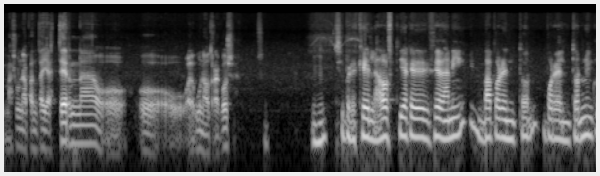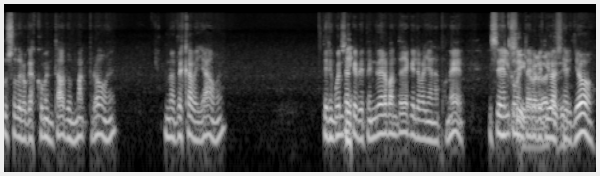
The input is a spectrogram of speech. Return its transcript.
más una pantalla externa o, o- o alguna otra cosa. Sí, pero es que la hostia que dice Dani va por, entorno, por el entorno incluso de lo que has comentado de un Mac Pro, ¿eh? No es descabellado, ¿eh? Ten en cuenta Sí. que depende de la pantalla que le vayan a poner. Ese es el comentario que te iba a hacer yo.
